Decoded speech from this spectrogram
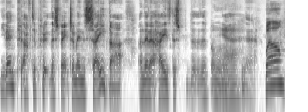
you then put, have to put the spectrum inside that, and then it hides this. The, the, oh, Yeah. Nah. Well,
